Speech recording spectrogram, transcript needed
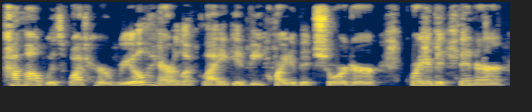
come out with what her real hair looked like, it'd be quite a bit shorter, quite a bit thinner,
